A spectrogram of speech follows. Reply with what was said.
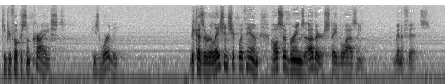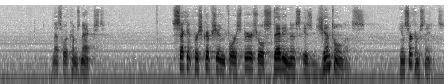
Keep your focus on Christ. He's worthy. Because a relationship with Him also brings other stabilizing benefits. And that's what comes next. Second prescription for spiritual steadiness is gentleness in circumstance.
